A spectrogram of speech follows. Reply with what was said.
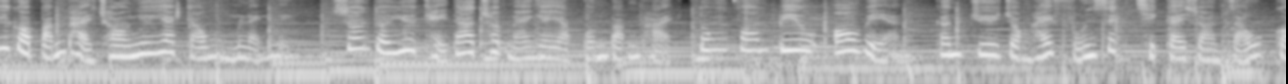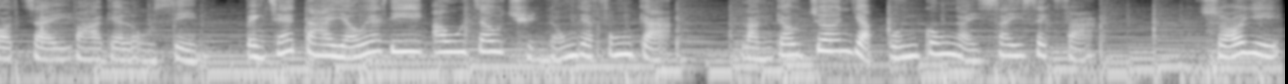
呢個品牌創於一九五零年，相對於其他出名嘅日本品牌，東方錶 Orion 更注重喺款式設計上走國際化嘅路線。並且帶有一啲歐洲傳統嘅風格，能夠將日本工藝西式化，所以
